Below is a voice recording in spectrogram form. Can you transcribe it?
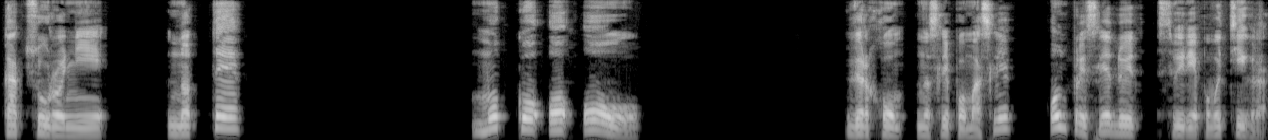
Кацуро ни Нотте Мокко-Оу. Верхом на слепом осле он преследует свирепого тигра.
